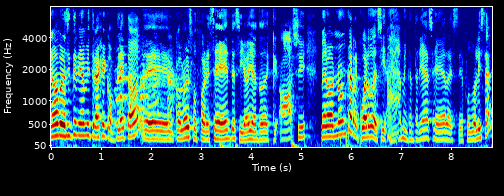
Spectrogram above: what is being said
No, pero sí tenía mi traje completo de colores fosforescentes y yo ya ando de que, ah, sí. Pero nunca recuerdo decir, ah, me encantaría ser este futbolista.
